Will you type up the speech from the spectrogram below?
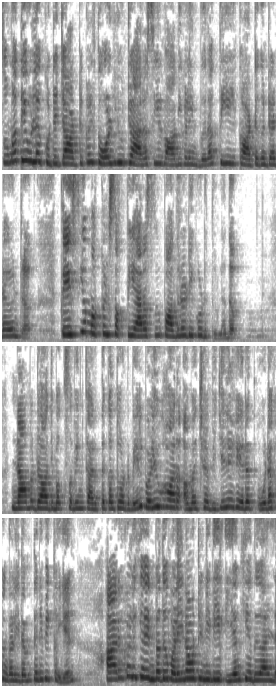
சுமத்தியுள்ள குற்றச்சாட்டுகள் தோல்வியுற்ற அரசியல்வாதிகளின் விரக்தியை காட்டுகின்றன என்று தேசிய மக்கள் சக்தி அரசு பதிலடி கொடுத்துள்ளது. நாமல் ராஜபக்சவின் கருத்துக்கள் தொடர்பில் வெளிவிவகார அமைச்சர் விஜயஹேரத் ஊடகங்களிடம் தெரிவிக்கையில் அறகலிய என்பது வெளிநாட்டு நிதியில் இயங்கியது அல்ல.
